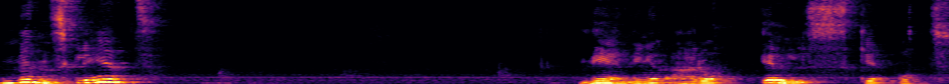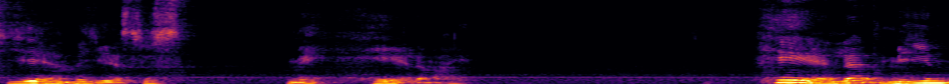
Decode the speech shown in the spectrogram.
menneskelighet. Meningen er å elske og tjene Jesus med hele meg. Hele min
